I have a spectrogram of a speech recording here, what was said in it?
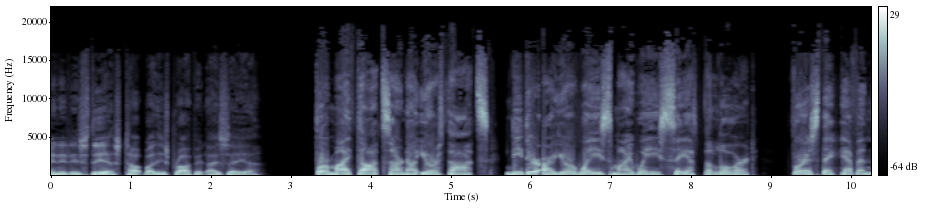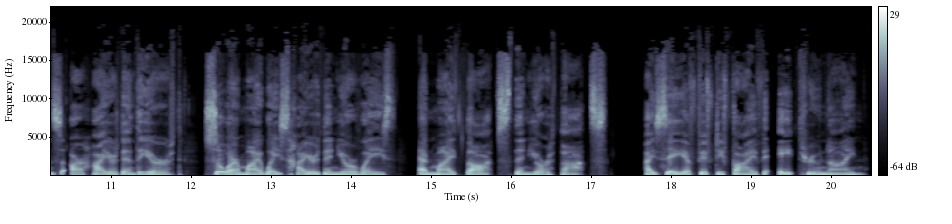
and it is this taught by his prophet Isaiah. For my thoughts are not your thoughts, neither are your ways my ways, saith the Lord. For as the heavens are higher than the earth, so are my ways higher than your ways, and my thoughts than your thoughts. Isaiah 55, 8 through 9.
